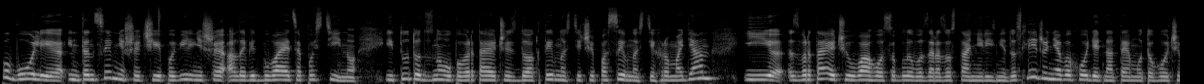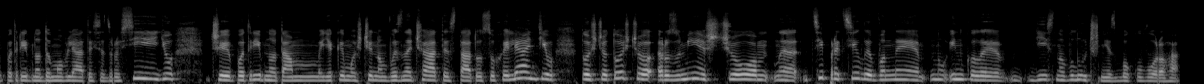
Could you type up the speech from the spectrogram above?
поволі інтенсивніше чи повільніше, але відбувається постійно. І тут, от знову повертаючись до активності чи пасивності громадян, і звертаючи увагу, особливо зараз останні різні дослідження виходять на тему того, чи потрібно домовлятися з Росією, чи потрібно там якимось чином визначати статус ухилянтів, тощо, тощо розуміє, що е, ці приціли вони ну інколи дійсно влучні з боку ворога.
